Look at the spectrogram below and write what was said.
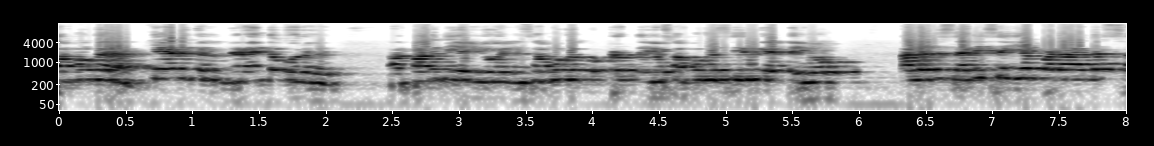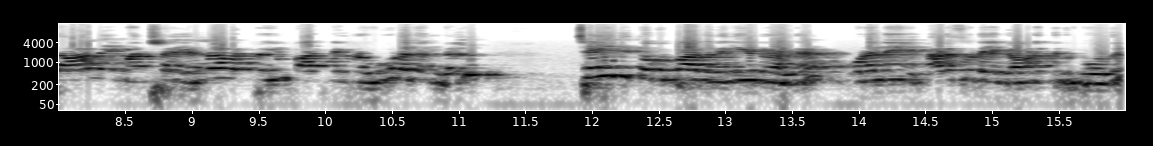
சமூக கேடுகள் நிறைந்த ஒரு பகுதியையோ இல்ல சமூக குற்றத்தையோ சமூக சீர்கேட்டையோ அல்லது சரி செய்யப்படாத சாலை மற்ற எல்லாவற்றையும் பார்க்கின்ற ஊடகங்கள் செய்தி தொகுப்பா அதை வெளியிடுறாங்க. உடனே அரசுடைய கவனத்துக்கு போது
